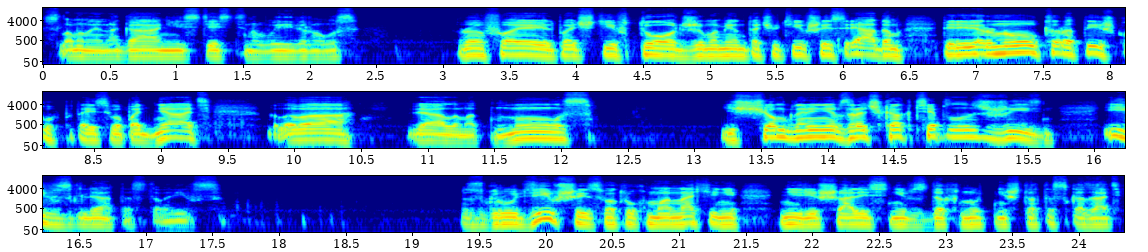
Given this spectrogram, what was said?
сломанная нога неестественно вывернулась. Рафаэль, почти в тот же момент очутившись рядом, перевернул коротышку, пытаясь его поднять. Голова вяло мотнулась. Еще мгновение в зрачках теплилась жизнь, и взгляд остановился. Сгрудившись вокруг монахини, не решались ни вздохнуть, ни что-то сказать.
